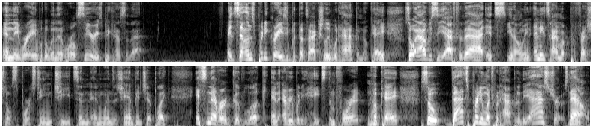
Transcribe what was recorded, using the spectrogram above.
and they were able to win the World Series because of that. It sounds pretty crazy, but that's actually what happened, okay? So obviously after that, it's, you know, I mean, anytime a professional sports team cheats and, and wins a championship, like, it's never a good look, and everybody hates them for it, okay? So that's pretty much what happened to the Astros. Now,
